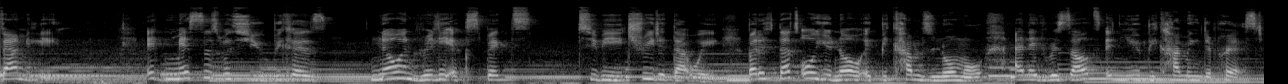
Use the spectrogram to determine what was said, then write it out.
family. It messes with you because no one really expects to be treated that way. But if that's all you know, it becomes normal and it results in you becoming depressed.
